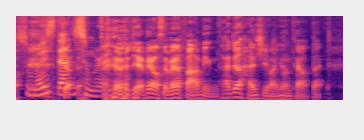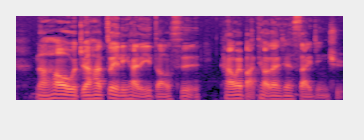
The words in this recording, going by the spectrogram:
什么意思？但是什么人？也没有随便发明，他就很喜欢用跳蛋。然后我觉得他最厉害的一招是，他会把跳蛋先塞进去，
